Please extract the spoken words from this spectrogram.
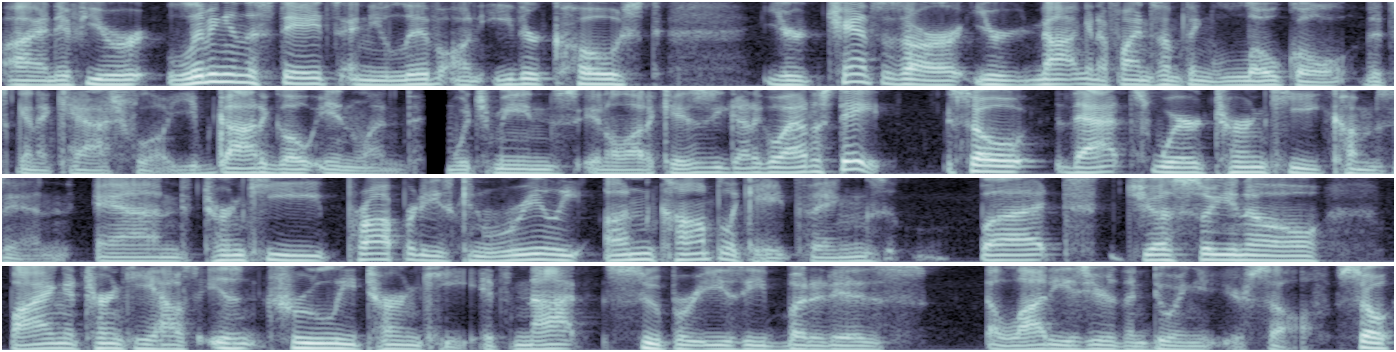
Uh, and if you're living in the States and you live on either coast, your chances are you're not going to find something local that's going to cash flow. You've got to go inland, which means in a lot of cases, you got to go out of state. So that's where turnkey comes in. And turnkey properties can really uncomplicate things but just so you know, buying a turnkey house isn't truly turnkey. It's not super easy, but it is a lot easier than doing it yourself. So,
